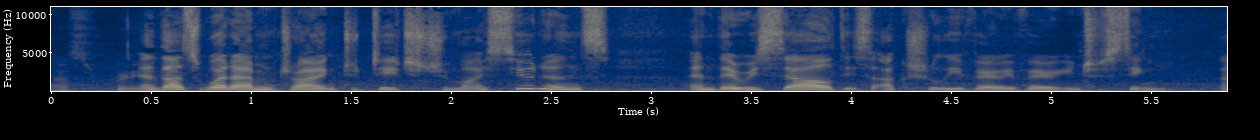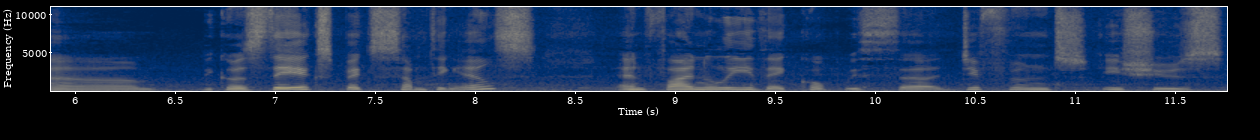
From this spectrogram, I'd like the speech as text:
That's pretty. and that's what i'm trying to teach to my students and the result is actually very very interesting um, because they expect something else and finally they cope with uh, different issues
